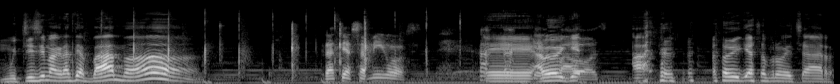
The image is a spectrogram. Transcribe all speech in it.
muchísimas gracias. ¡Vamos! Gracias, amigos. Eh, algo que. Ah, Hoy quieras aprovechar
